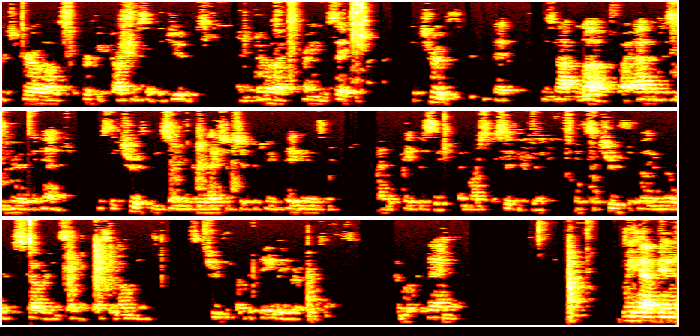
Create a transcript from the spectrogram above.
which parallels the perfect darkness of the Jews and the Millerites praying to Satan, the truth that is not love by Adventism here at the end. is the truth concerning the relationship between paganism and the papacy, and more specifically, it's the truth that William Miller discovered in Second Thessalonians. It's the truth of the daily represents. And again. We have been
